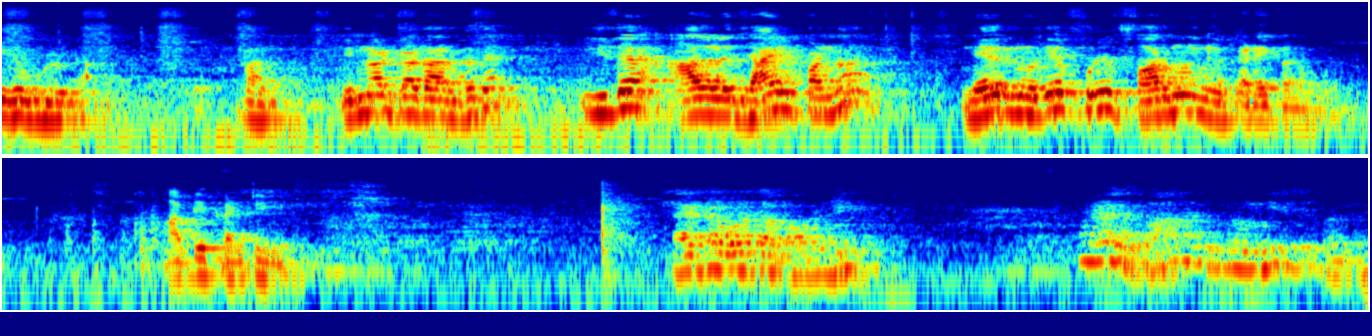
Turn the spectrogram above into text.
இது உள்டா இன்வெர்டடாக இருக்குது. இதை அதில் ஜாயின் பண்ணால் நேருனுடைய ஃபுல் ஃபார்மும் இங்கே கிடைக்கணும் அப்படி அப்படியே கண்டினியூ லைட்டாக ஓட்டா வண்டி மியூசிக் வந்து.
